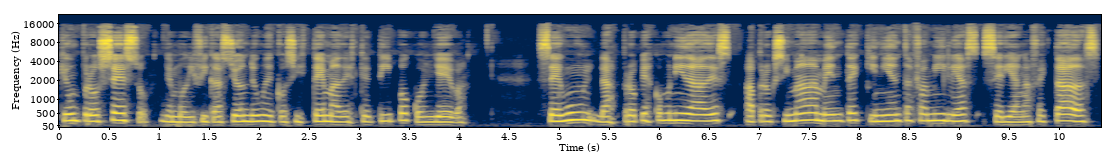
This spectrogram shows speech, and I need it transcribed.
que un proceso de modificación de un ecosistema de este tipo conlleva. Según las propias comunidades, aproximadamente 500 familias serían afectadas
